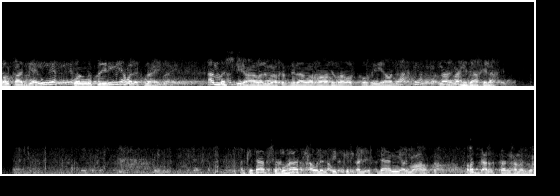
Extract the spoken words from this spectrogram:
والقاديانية والنصيرية والإسماعيلية. أما الشيعة والمعتزلة والرافضة والصوفية ما هي داخلة. الكتاب شبهات حول الفكر الإسلامي المعاصر. رد على الأستاذ محمد بن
